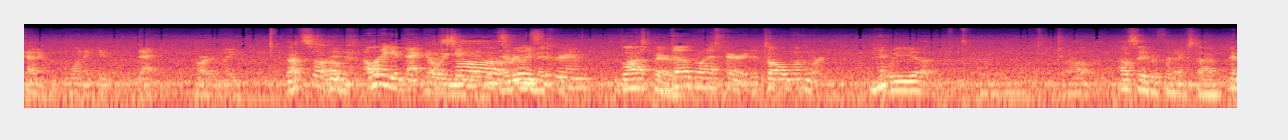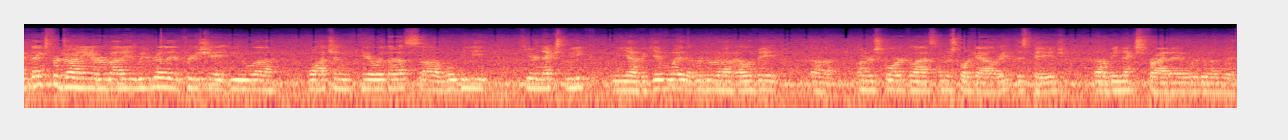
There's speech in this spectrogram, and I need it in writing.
Kind of want to get that part of my. That's uh, I want to get that going. I again. I really your miss it. Instagram? glass parrot. The glass parrot. It's all one word. we uh, I'll, I'll save it for next time. And thanks for joining, everybody. We really appreciate you uh, watching here with us. Uh, we'll be here next week. We have a giveaway that we're doing on Elev8 uh, underscore Glass underscore Gallery. This page that'll be next Friday. We're doing with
